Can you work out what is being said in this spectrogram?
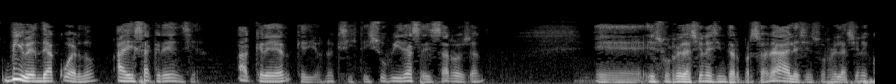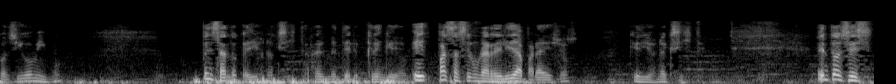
viven de acuerdo a esa creencia, a creer que Dios no existe y sus vidas se desarrollan eh, en sus relaciones interpersonales, en sus relaciones consigo mismo, pensando que Dios no existe, realmente creen que Dios, eh, pasa a ser una realidad para ellos que Dios no existe. Entonces,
